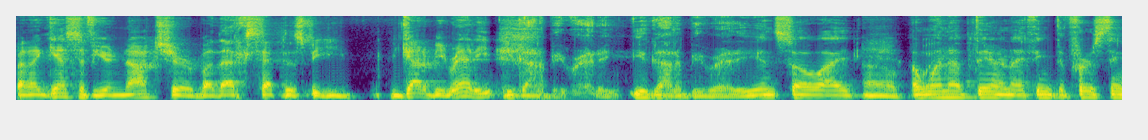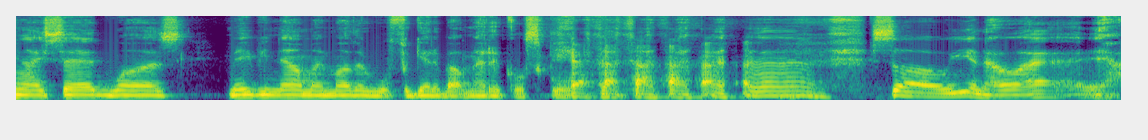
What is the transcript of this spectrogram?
But I guess if you're not sure about that acceptance, you, you got to be ready. you got to be ready. You got to be ready. And so I, Oh, I went up there, and I think the first thing I said was, maybe now my mother will forget about medical school. so you know, I, yeah,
